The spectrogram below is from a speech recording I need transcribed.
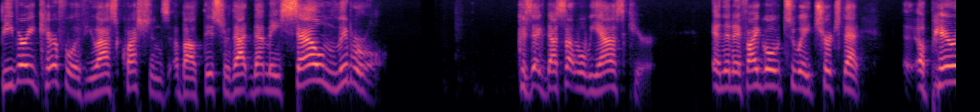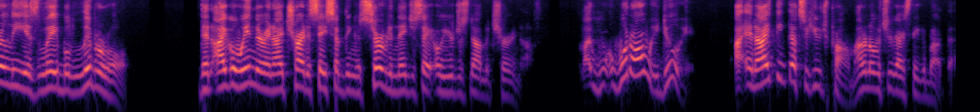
be very careful if you ask questions about this or that that may sound liberal, because that's not what we ask here. And then if I go to a church that apparently is labeled liberal, then I go in there and I try to say something conservative, and they just say, "Oh, you're just not mature enough." Like, what are we doing? And I think that's a huge problem. I don't know what you guys think about that.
